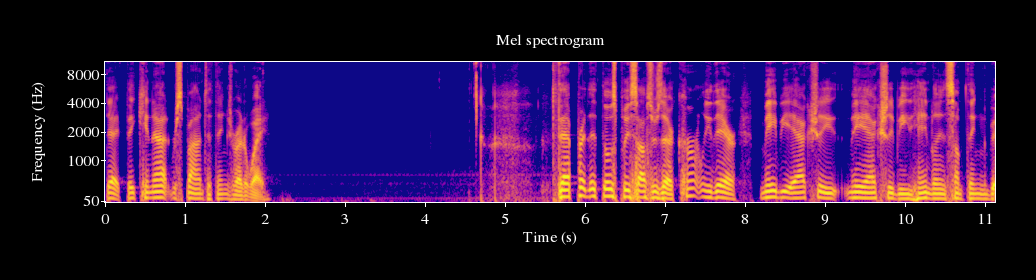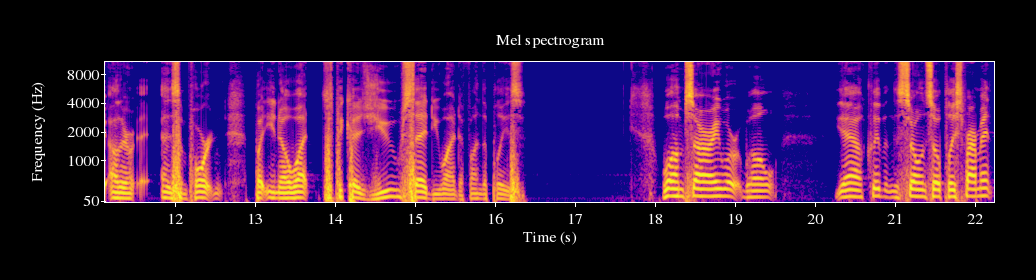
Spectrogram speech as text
that they cannot respond to things right away. That, that those police officers that are currently there maybe actually may actually be handling something other as important. But you know what? Just because you said you wanted to fund the police. Well, I'm sorry. We're, well, yeah, Cleveland, the so and so police department.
